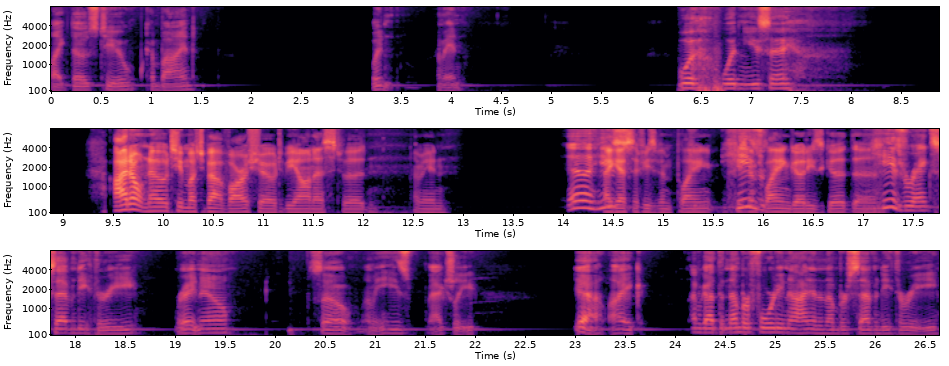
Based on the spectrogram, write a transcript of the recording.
like those two combined wouldn't i mean wou- wouldn't you say I don't know too much about Varsho to be honest, but I mean, yeah he's I guess if he's been playing, if he's he's- been playing good. He's good then. He's ranked 73 right now. So, I mean, he's actually, yeah, like, I've got the number 49 and the number 73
